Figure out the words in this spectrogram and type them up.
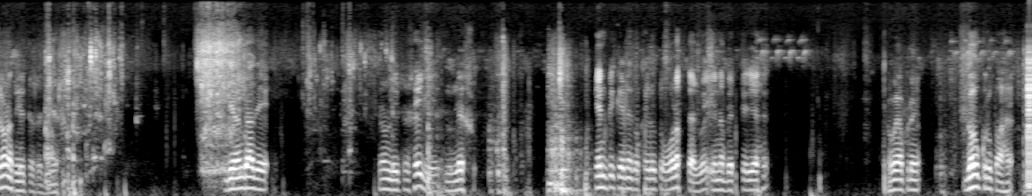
ત્રણક લીટર જ લેશું. જે અંદાજે ત્રણ લીટર થઈ જાય એટલું લેશું. એનપીકેને તો ખેડૂતો ઓળખતા જ હોય, એના બેક્ટેરિયા છે. હવે આપણે ગૌકૃપા છે.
